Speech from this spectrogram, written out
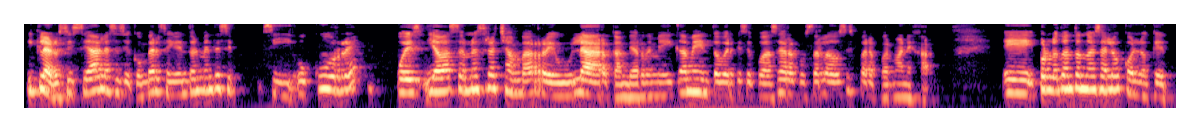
Y claro, si se habla, si se conversa, eventualmente si, si ocurre, pues ya va a ser nuestra chamba regular, cambiar de medicamento, ver qué se puede hacer, ajustar la dosis para poder manejarlo. Eh, por lo tanto, no es algo con lo que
